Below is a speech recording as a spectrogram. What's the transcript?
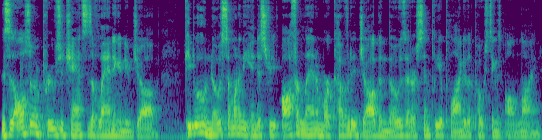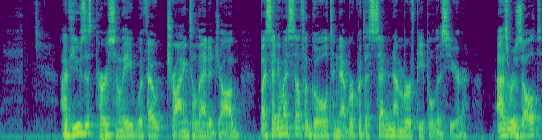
This also improves your chances of landing a new job. People who know someone in the industry often land a more coveted job than those that are simply applying to the postings online. I've used this personally without trying to land a job by setting myself a goal to network with a set number of people this year. As a result,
